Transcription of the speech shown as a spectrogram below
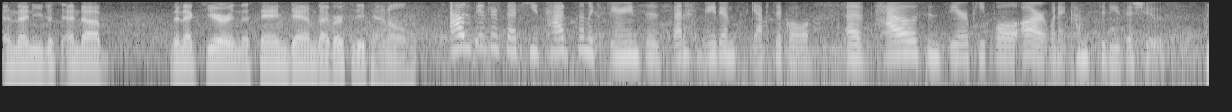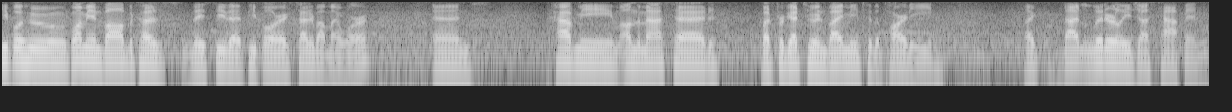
and then you just end up the next year in the same damn diversity panel. Alexander said he's had some experiences that have made him skeptical of how sincere people are when it comes to these issues. People who want me involved because they see that people are excited about my work and have me on the masthead but forget to invite me to the party. like that literally just happened.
